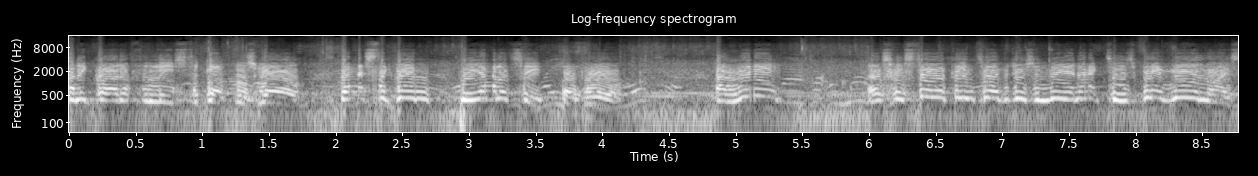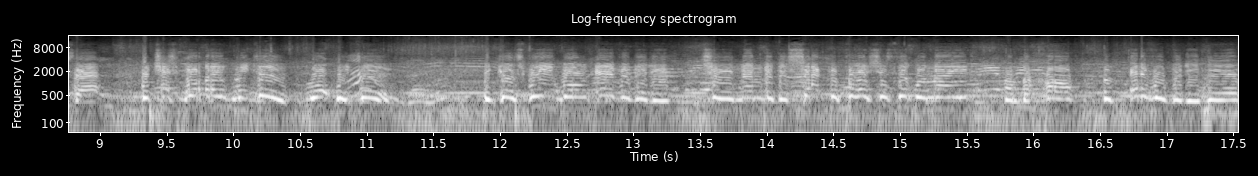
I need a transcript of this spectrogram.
and it quite often leads to death as well. That's the grim reality of war. And we, as historical interpreters and reenactors, we realise that, which is why we do what we do. Because we want everybody to remember the sacrifices that were made on behalf of everybody here,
